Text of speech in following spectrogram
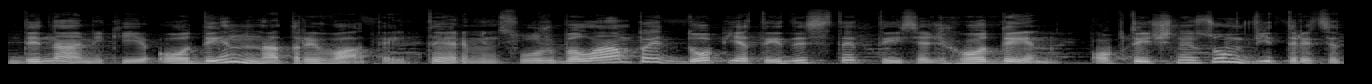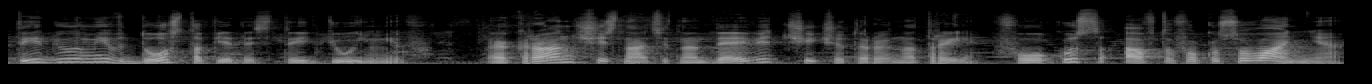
Динаміки 1 на 3 Вт. Термін служби лампи до 50 тисяч годин. Оптичний зум від 30 дюймів до 150 дюймів. Екран 16 на 9 чи 4 на 3. Фокус автофокусування.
